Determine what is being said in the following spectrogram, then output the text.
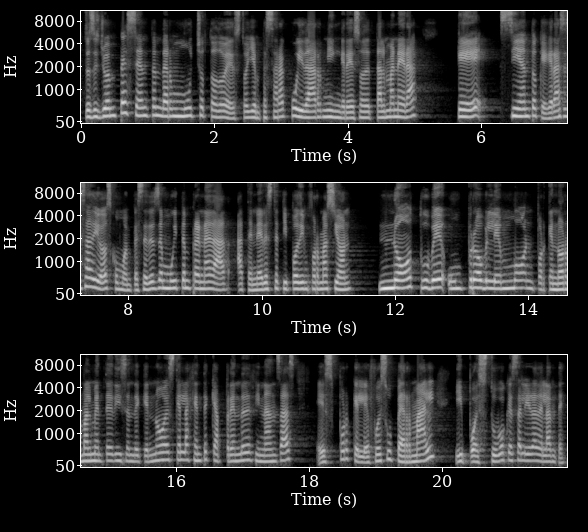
Entonces yo empecé a entender mucho todo esto y empezar a cuidar mi ingreso de tal manera que siento que gracias a Dios, como empecé desde muy temprana edad a tener este tipo de información, no tuve un problemón, porque normalmente dicen de que no, es que la gente que aprende de finanzas es porque le fue súper mal y pues tuvo que salir adelante.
